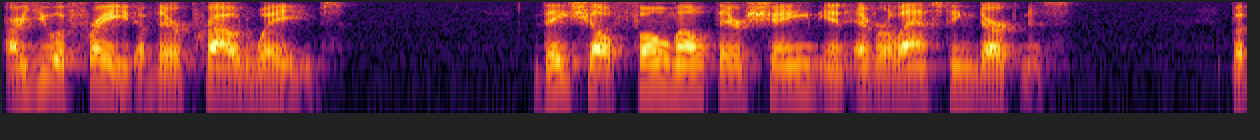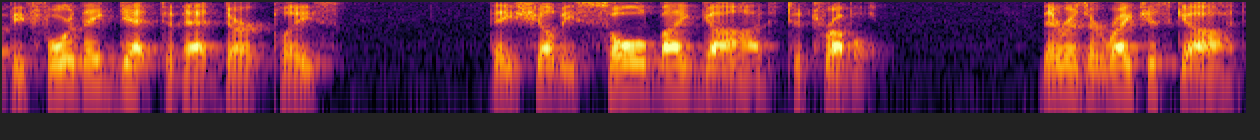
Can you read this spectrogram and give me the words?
Are you afraid of their proud waves? They shall foam out their shame in everlasting darkness. But before they get to that dark place, they shall be sold by God to trouble. There is a righteous God,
